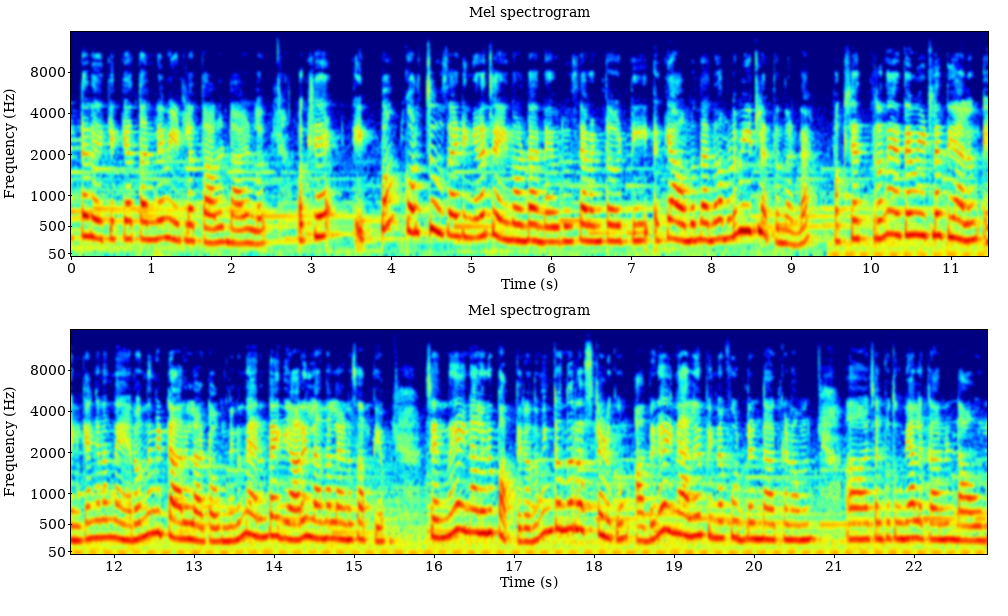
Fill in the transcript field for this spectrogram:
എട്ടരയ്ക്കൊക്കെ തന്നെ വീട്ടിലെത്താറുണ്ടായുള്ളൂ. പക്ഷേ ഇപ്പം കുറച്ച് ദിവസമായിട്ട് ഇങ്ങനെ ചെയ്യുന്നതുകൊണ്ട് തന്നെ ഒരു സെവൻ തേർട്ടി ഒക്കെ ആകുമ്പോൾ തന്നെ നമ്മൾ വീട്ടിലെത്തുന്നുണ്ട്. പക്ഷെ എത്ര നേരത്തെ വീട്ടിലെത്തിയാലും എനിക്കങ്ങനെ നേരമൊന്നും കിട്ടാറില്ല കേട്ടോ ഒന്നിനും നേരം തികയാറില്ല എന്നുള്ളതാണ് സത്യം. ചെന്ന് കഴിഞ്ഞാൽ ഒരു പത്തിരുപത് മിനിറ്റ് ഒന്ന് റെസ്റ്റ് എടുക്കും. അത് കഴിഞ്ഞാൽ പിന്നെ ഫുഡ് ഉണ്ടാക്കണം. ചിലപ്പോൾ തുണി അലക്കാനുണ്ടാവും.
